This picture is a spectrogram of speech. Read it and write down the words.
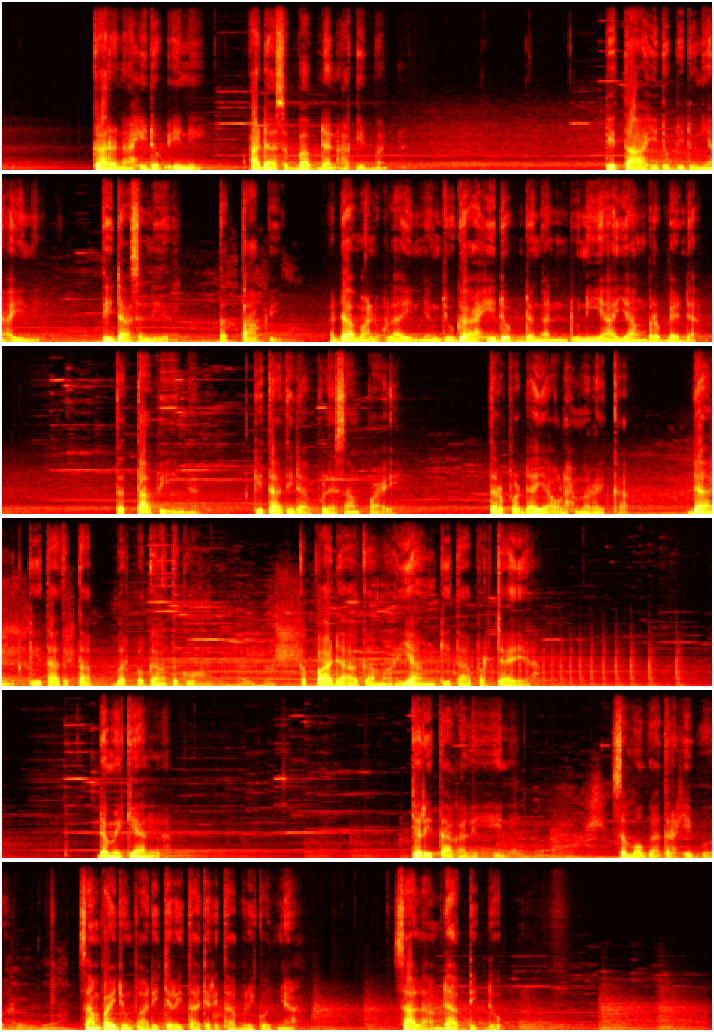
Karena hidup ini ada sebab dan akibat. Kita hidup di dunia ini tidak sendiri tetapi ada makhluk lain yang juga hidup dengan dunia yang berbeda. Tetapi ingat, kita tidak boleh sampai terperdaya oleh mereka, dan kita tetap berpegang teguh kepada agama yang kita percaya. Demikianlah cerita kali ini. Semoga terhibur. Sampai jumpa di cerita-cerita berikutnya. Salam Dagdikduk.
